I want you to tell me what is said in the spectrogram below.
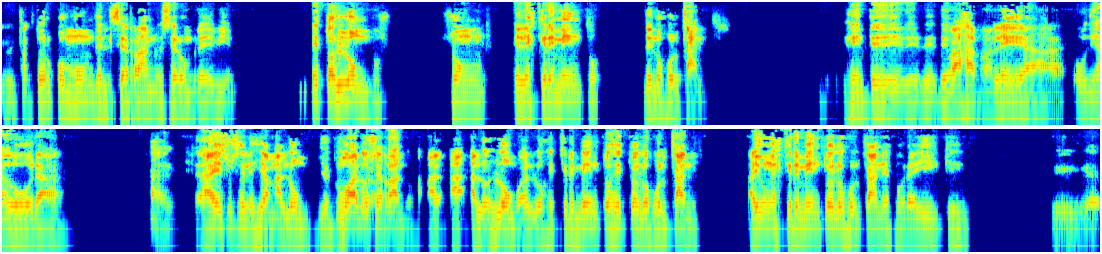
el factor común del serrano es ser hombre de bien. Estos longos son el excremento de los volcanes. Gente de, de- de baja ralea, odiadora. A, a eso se les llama long, no a los serranos, a, a- a los longos, a los excrementos estos de los volcanes. Hay un excremento de los volcanes por ahí que eh,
